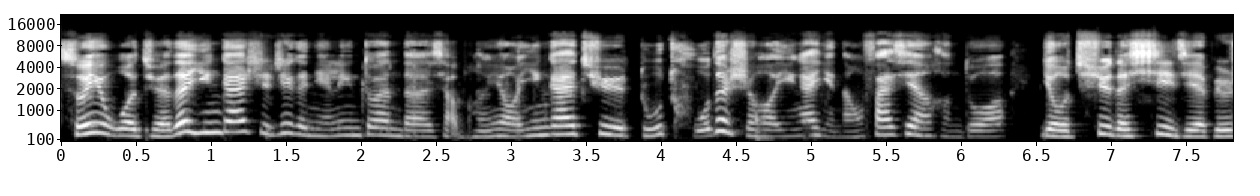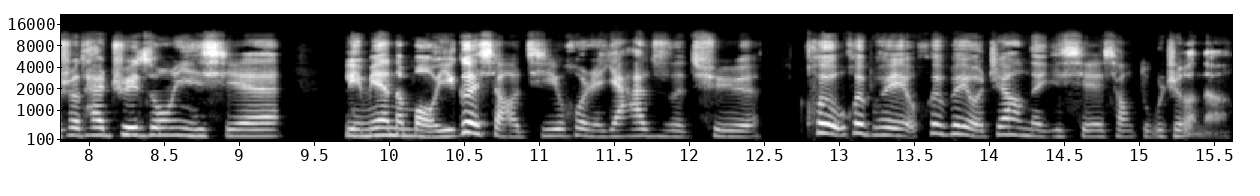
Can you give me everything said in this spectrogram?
所以我觉得应该是这个年龄段的小朋友应该去读图的时候，应该也能发现很多有趣的细节，比如说他追踪一些里面的某一个小鸡或者鸭子去，会会不会会不会有这样的一些小读者呢？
